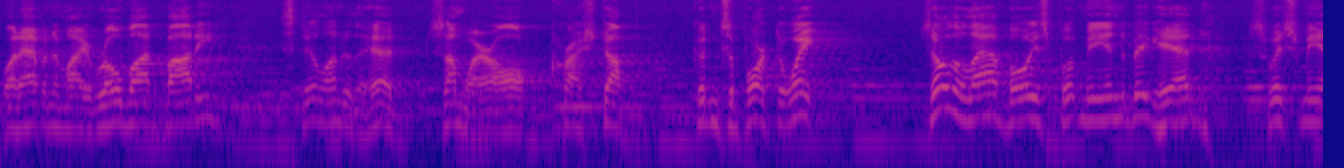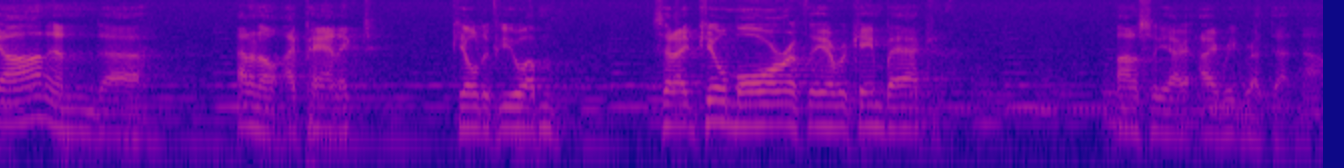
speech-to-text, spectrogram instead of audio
What happened to my robot body? Still under the head, somewhere, all crushed up. Couldn't support the weight. So the lab boys put me in the big head, switched me on, and, uh, I don't know, I panicked, killed a few of them, said I'd kill more if they ever came back. Honestly, I, I regret that now.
